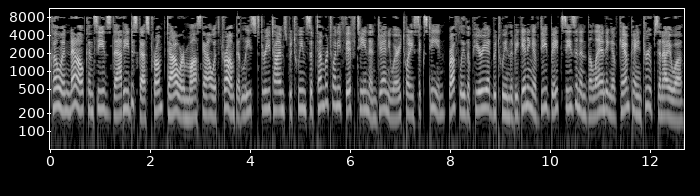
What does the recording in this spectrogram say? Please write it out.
Cohen now concedes that he discussed Trump Tower Moscow with Trump at least three times between September 2015 and January 2016, roughly the period between the beginning of debate season and the landing of campaign troops in Iowa.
